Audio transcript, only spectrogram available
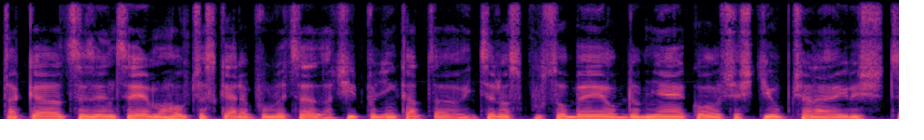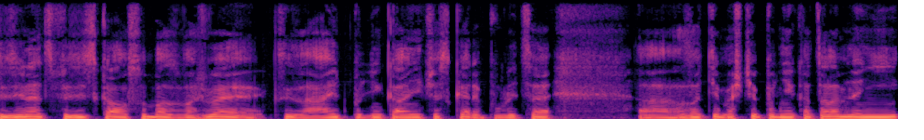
tak eh, cizinci mohou v České republice začít podnikat eh, více do způsoby, obdobně jako čeští občané. Když cizinec, fyzická osoba zvažuje, jak si zahájit podnikání v České republice, zatím ještě podnikatelem není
